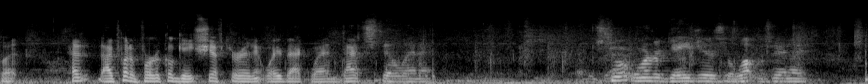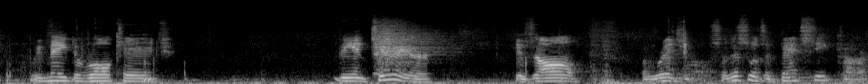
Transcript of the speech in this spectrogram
But I put a vertical gate shifter in it way back when. That's still in it. Stewart Warner gauges or what was in it. We made the roll cage the interior is all original. So this was a bench seat car,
